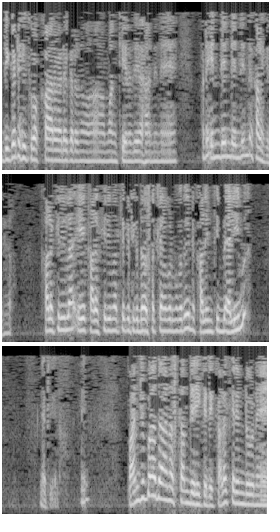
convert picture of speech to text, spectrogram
දිගට හිතුවක්කාර වැඩ කරනවා මං කියන දේ අහන්නේ නැහැ. මට එන්න එන්න එන්න එන්න කලකිරෙනවා. කලකිරිලා ඒ කලකිරීමත් එක්ක ටික දවසක් යනකොට මොකද වෙන්නේ? කලින් තිබ්බ ඇලීම නැති වෙනවා. නේද? පංච උපාදානස්කන්ධෙහි කෙරේ කලකිරෙන්න ඕනේ.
